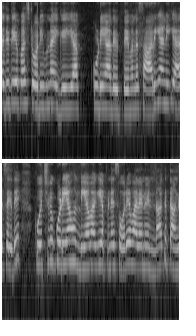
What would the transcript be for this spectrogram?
ਅੱਜ ਦੀ ਆਪਾਂ ਸਟੋਰੀ ਬਣਾਈ ਗਈ ਆ ਕੁੜੀਆਂ ਦੇ ਉੱਤੇ ਮਤਲਬ ਸਾਰੀਆਂ ਨਹੀਂ ਕਹਿ ਸਕਦੇ। ਕੁਝ ਕੁ ਕੁੜੀਆਂ ਹੁੰਦੀਆਂ ਵਾ ਕਿ ਆਪਣੇ ਸਹੁਰੇ ਵਾਲਿਆਂ ਨੂੰ ਇੰਨਾ ਕੁ ਤੰਗ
